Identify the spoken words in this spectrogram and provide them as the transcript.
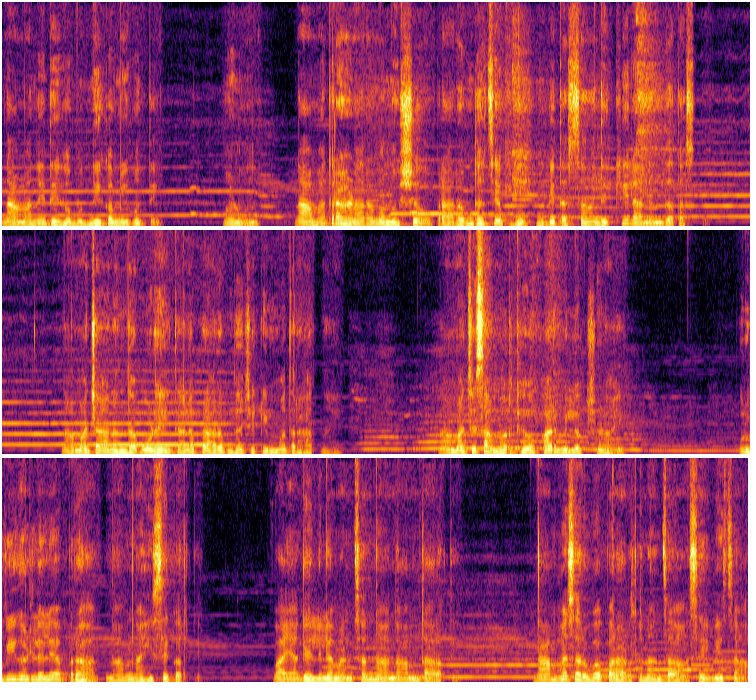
नामाने देहबुद्धी कमी होते. म्हणून नामात राहणारा मनुष्य प्रारब्धाचे भोग भोगीत असताना देखील आनंदात असतो. नामाच्या आनंदापुढे त्याला प्रारब्धाची किंमत राहत नाही. नामाचे सामर्थ्य फार विलक्षण आहे. पूर्वी घडलेले अपराध नाम नाहीसे करते. वाया गेलेल्या माणसांना नाम तारते. नाम हा सर्व प्रार्थनांचा सेवेचा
